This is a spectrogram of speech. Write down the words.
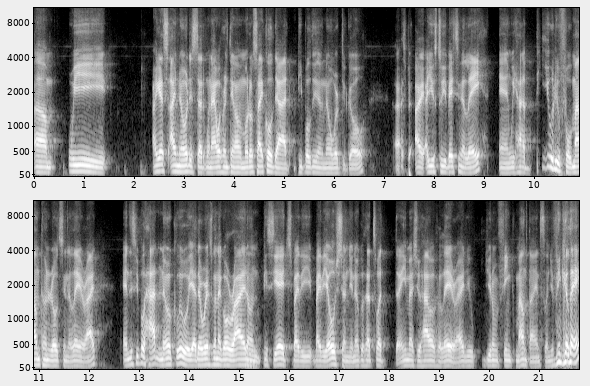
um, we i guess i noticed that when i was renting a motorcycle that people didn't know where to go. Uh, I, I used to be based in la and we had beautiful mountain roads in la right and these people had no clue. Yeah, they were just gonna go ride on PCH by the by the ocean, you know, because that's what the image you have of LA, right? You you don't think mountains when you think LA,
